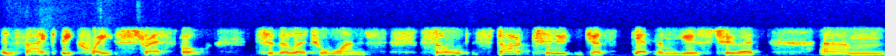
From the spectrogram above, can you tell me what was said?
in fact, be quite stressful to the little ones. So start to just get them used to it. Um,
